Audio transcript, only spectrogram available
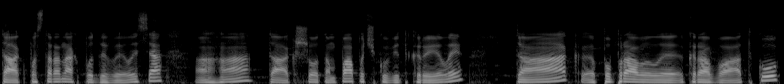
Так, по сторонах подивилися. Ага, так, що там, папочку відкрили. Так, е, поправили краватку.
